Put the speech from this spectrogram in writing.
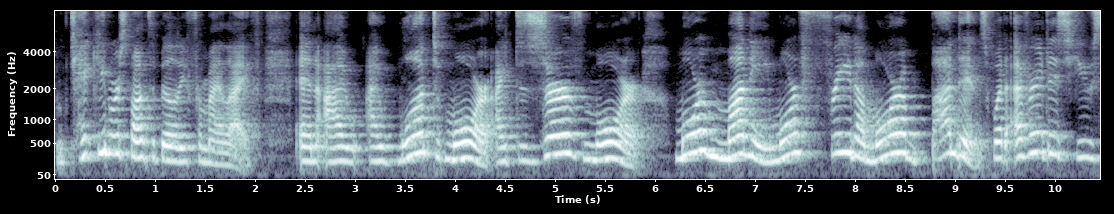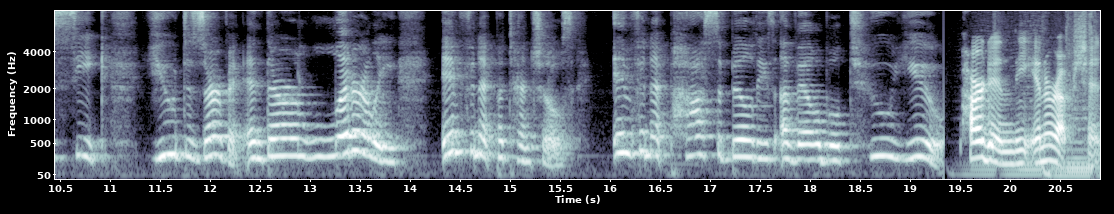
I'm taking responsibility for my life and I, I want more. I deserve more. More money, more freedom, more abundance, whatever it is you seek, you deserve it. And there are literally infinite potentials, infinite possibilities available to you. Pardon the interruption.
